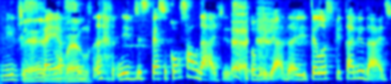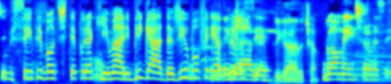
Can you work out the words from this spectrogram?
Me despeço, série, me despeço com saudades. É. Obrigada aí pela hospitalidade. Sempre bom te ter por aqui, Mari. Obrigada, viu? Bom feriado para você. Obrigado, tchau. Igualmente para você.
